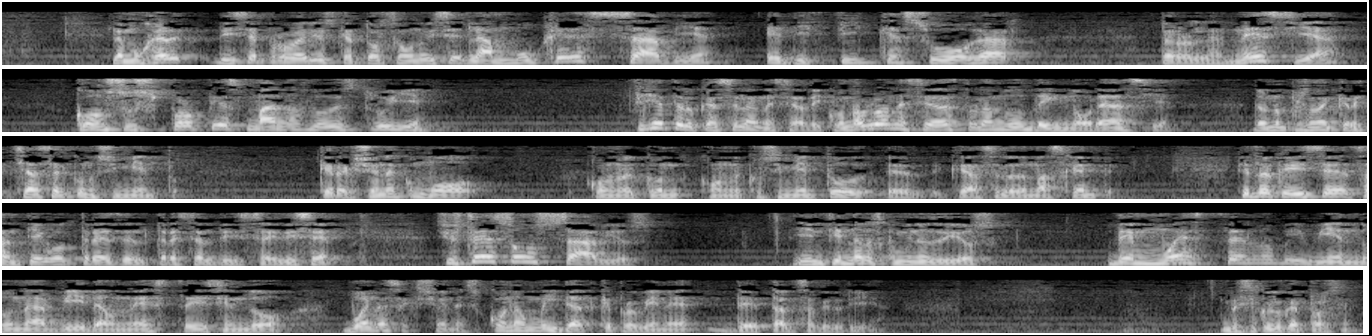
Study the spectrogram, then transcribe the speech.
La mujer, dice Proverbios 14.1, dice, la mujer sabia edifica su hogar, pero la necia con sus propias manos lo destruye. Fíjate lo que hace la necedad. Y cuando hablo de necedad estoy hablando de ignorancia, de una persona que rechaza el conocimiento, que reacciona como con el, conocimiento eh, que hace la demás gente. Fíjate lo que dice Santiago 3 del 13 al 16. Dice, si ustedes son sabios y entienden los caminos de Dios, demuéstrenlo viviendo una vida honesta y haciendo buenas acciones con la humildad que proviene de tal sabiduría. Versículo 14.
